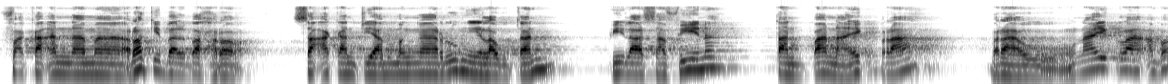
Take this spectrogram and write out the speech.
fakaan nama rakibal bahro seakan dia mengarungi lautan bila safina tanpa naik pra, perahu naiklah apa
